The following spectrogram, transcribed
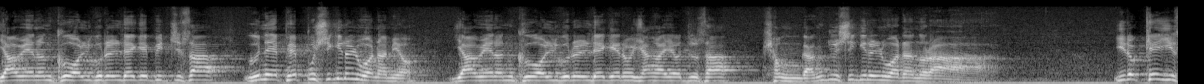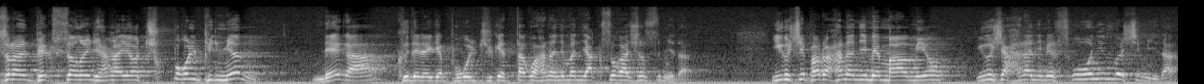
야훼는 그 얼굴을 내게 비치사 은혜 베푸시기를 원하며 야훼는 그 얼굴을 내게로 향하여 두사 평강 주시기를 원하노라. 이렇게 이스라엘 백성을 향하여 축복을 빌면 내가 그들에게 복을 주겠다고 하나님은 약속하셨습니다. 이것이 바로 하나님의 마음이요. 이것이 하나님의 소원인 것입니다.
